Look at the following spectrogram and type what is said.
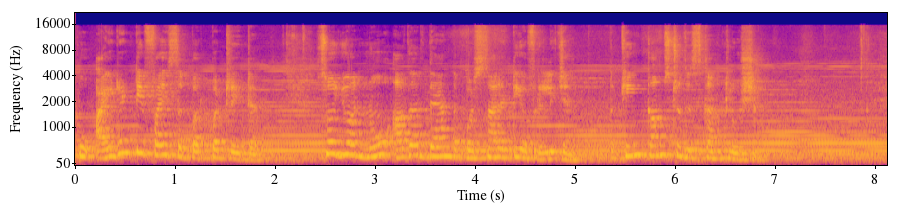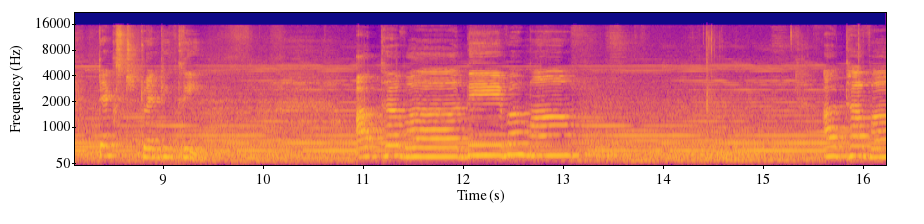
who identifies the perpetrator. So you are no other than the personality of religion. The king comes to this conclusion. Text 23 अथवा देवमा अथवा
